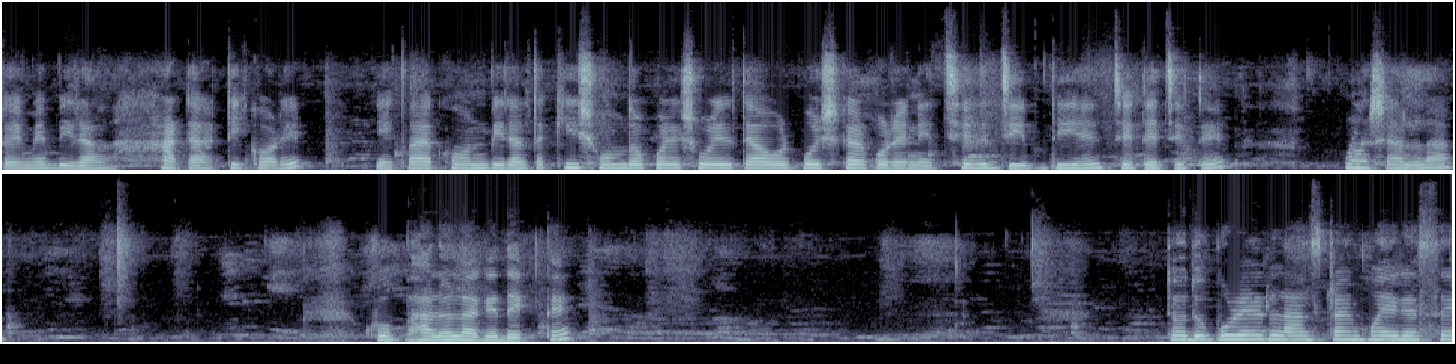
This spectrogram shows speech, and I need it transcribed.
টাইমে বিড়াল হাঁটাহাঁটি করে। এটা এখন বিড়ালটা কি সুন্দর করে শরীরটা ওর পরিষ্কার করে নিচ্ছে, জিভ দিয়ে চেটে চেটে। মাসাল্লাহ খুব ভালো লাগে দেখতে। তো দুপুরের লাঞ্চ টাইম হয়ে গেছে।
